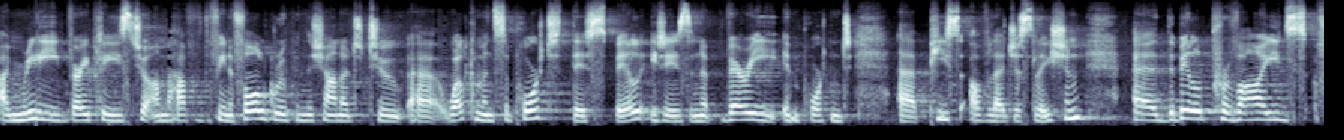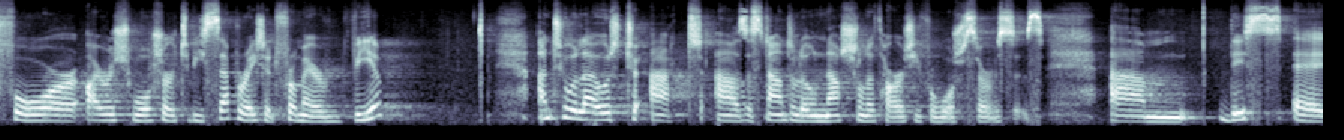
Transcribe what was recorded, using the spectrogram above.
I'm really very pleased to, on behalf of the Fianna Fáil group in the Seanad to uh, welcome and support this bill. It is a very important uh, piece of legislation. Uh, the bill provides for Irish water to be separated from Air Via and to allow it to act as a standalone national authority for water services. Um, this uh,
